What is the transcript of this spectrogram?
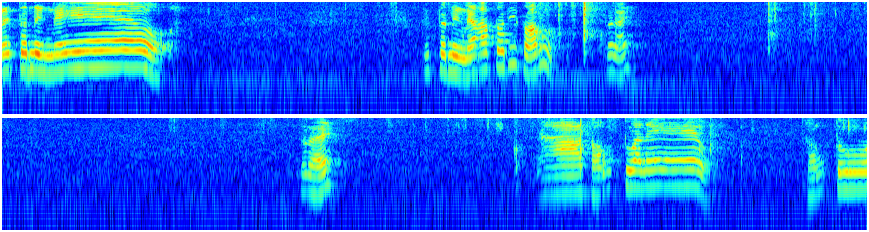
ได้ตัวหนึ่งแล้วได้ตัวหนึ่งแล้วเอาตัวที่สองตัวไหน ตัวไหน อ่าสองตัวแล้วสองตัว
